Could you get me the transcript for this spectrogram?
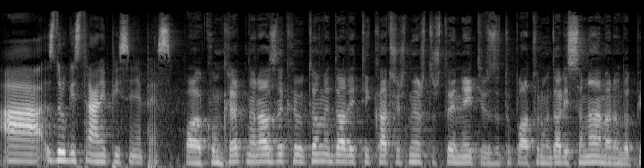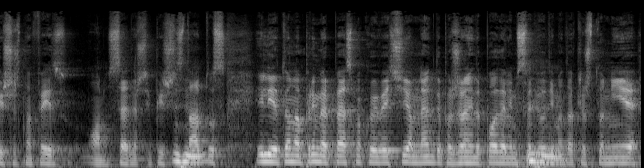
a s druge strane pisanje pesme? Pa konkretna razlika je u tome da li ti kačeš nešto što je native za tu platformu, da li sa namerom da pišeš na Facebooku, ono, sedneš i pišeš status, ili je to, na primjer, pesma koju već imam negde pa želim da podelim sa ljudima, dakle, što nije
